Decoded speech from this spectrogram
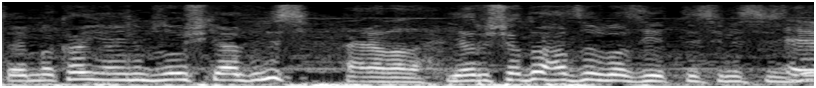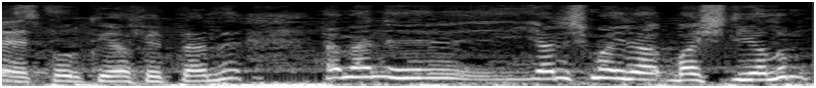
Sayın Bakan yayınımıza hoş geldiniz. Merhabalar. Yarışa da hazır vaziyettesiniz siz de Evet. spor kıyafetlerle. Hemen e, yarışmayla başlayalım.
